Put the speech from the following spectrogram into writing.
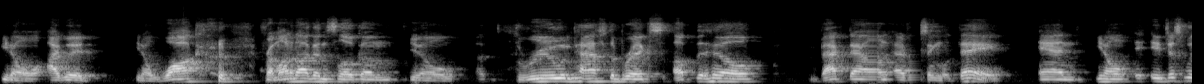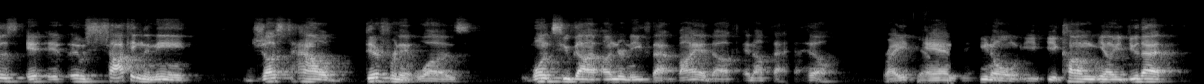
you know, I would you know walk from Onondaga and Slocum, you know, through and past the bricks, up the hill, back down every single day. And you know, it, it just was it, it, it was shocking to me just how different it was once you got underneath that viaduct and up that hill, right? Yeah. And you know, you, you come, you know, you do that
